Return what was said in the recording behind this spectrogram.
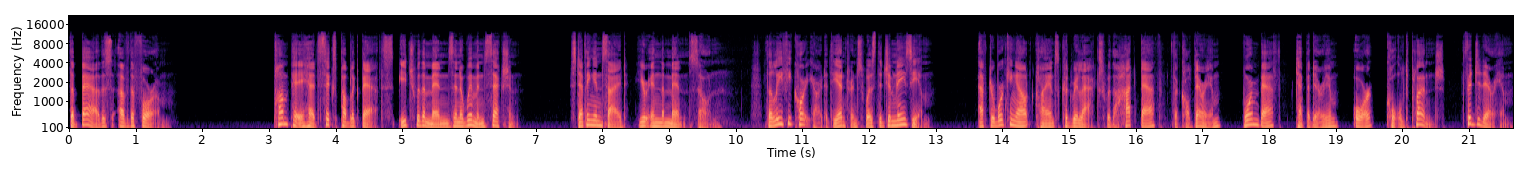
The Baths of the Forum. Pompeii had six public baths, each with a men's and a women's section. Stepping inside, you're in the men's zone. The leafy courtyard at the entrance was the gymnasium. After working out, clients could relax with a hot bath, the caldarium, warm bath, tepidarium, or cold plunge, frigidarium.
